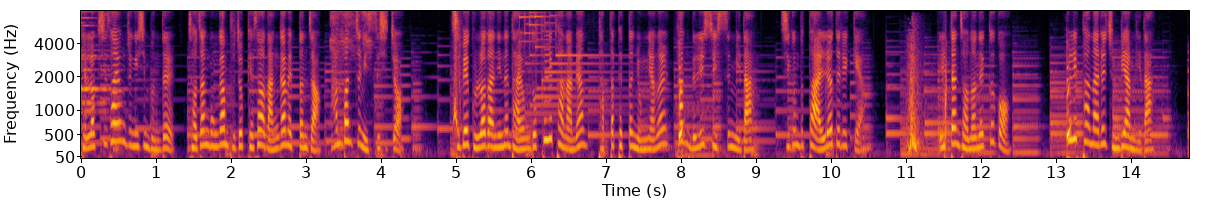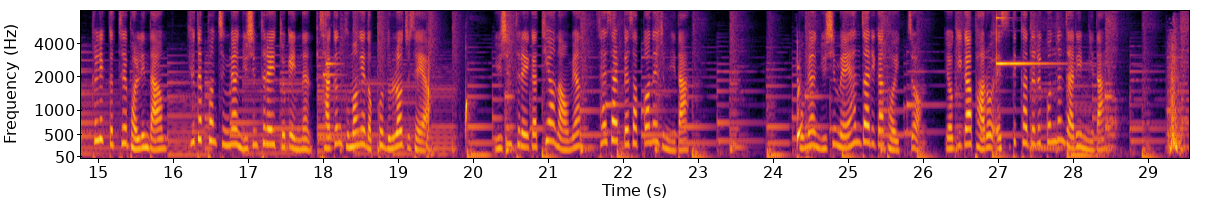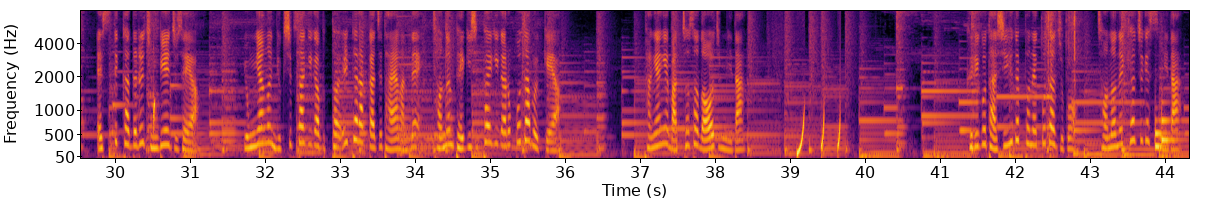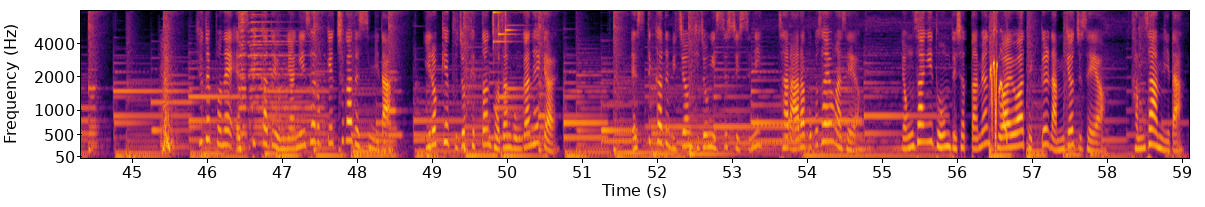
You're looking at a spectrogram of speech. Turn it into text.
갤럭시 사용 중이신 분들 저장 공간 부족해서 난감했던 적 한 번쯤 있으시죠? 집에 굴러다니는 다용도 클립 하나면 답답했던 용량을 확 늘릴 수 있습니다. 지금부터 알려드릴게요. 일단 전원을 끄고 클립 하나를 준비합니다. 클립 끝을 벌린 다음 휴대폰 측면 유심 트레이 쪽에 있는 작은 구멍에 넣고 눌러주세요. 유심 트레이가 튀어나오면 살살 빼서 꺼내줍니다. 보면 유심 외에 한 자리가 더 있죠. 여기가 바로 SD카드를 꽂는 자리입니다. SD카드를 준비해주세요. 용량은 64기가부터 1테라까지 다양한데 저는 128기가로 꽂아볼게요. 방향에 맞춰서 넣어줍니다. 그리고 다시 휴대폰에 꽂아주고 전원을 켜주겠습니다. 휴대폰에 SD카드 용량이 새롭게 추가됐습니다. 이렇게 부족했던 저장 공간 해결. SD카드 미지원 기종이 있을 수 있으니 잘 알아보고 사용하세요. 영상이 도움되셨다면 좋아요와 댓글 남겨주세요. 감사합니다.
